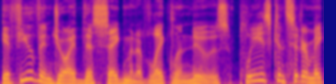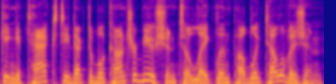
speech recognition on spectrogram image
If you've enjoyed this segment of Lakeland News, please consider making a tax-deductible contribution to Lakeland Public Television.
